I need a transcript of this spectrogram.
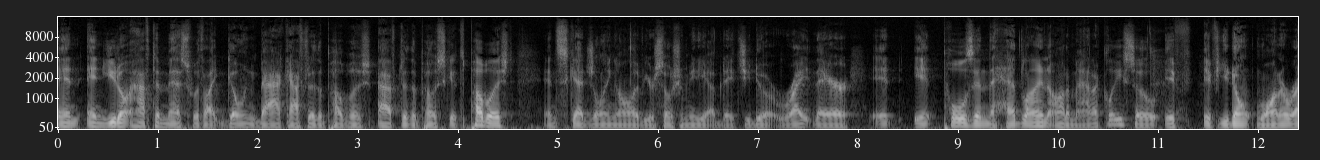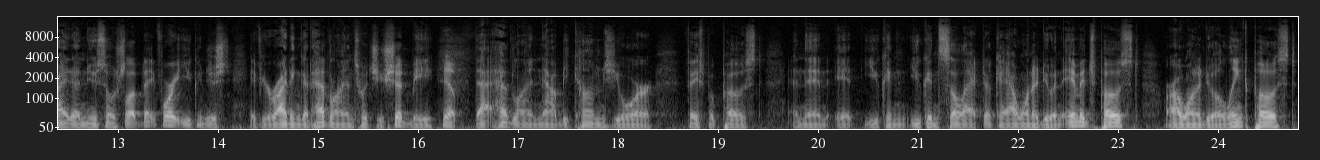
and and you don't have to mess with like going back after the publish after the post gets published and scheduling all of your social media updates. You do it right there. It it pulls in the headline automatically. So if if you don't want to write a new social update for it you can just if you're writing good headlines which you should be Yep. that headline now becomes your facebook post and then it you can you can select okay i want to do an image post or i want to do a link post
